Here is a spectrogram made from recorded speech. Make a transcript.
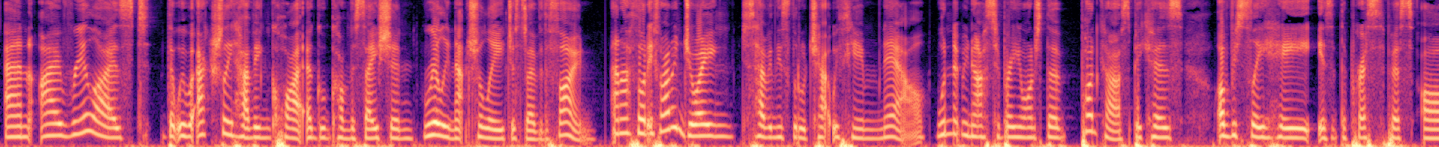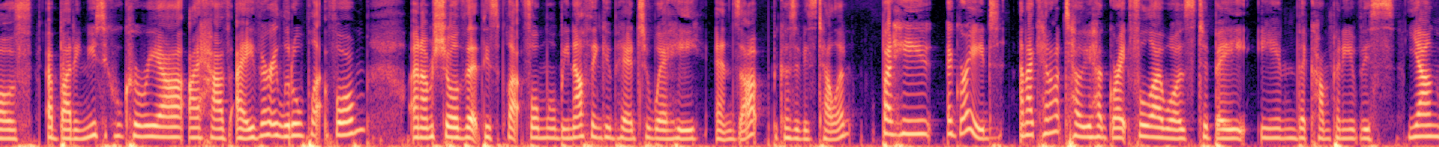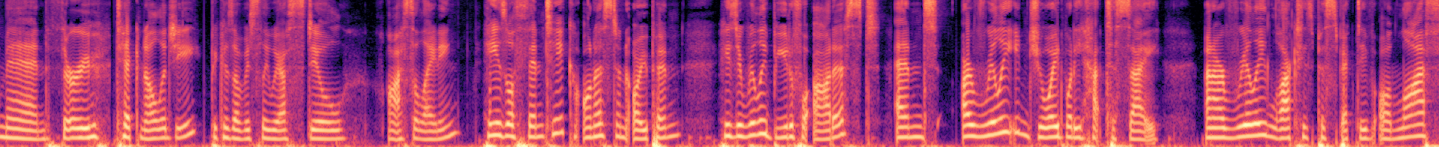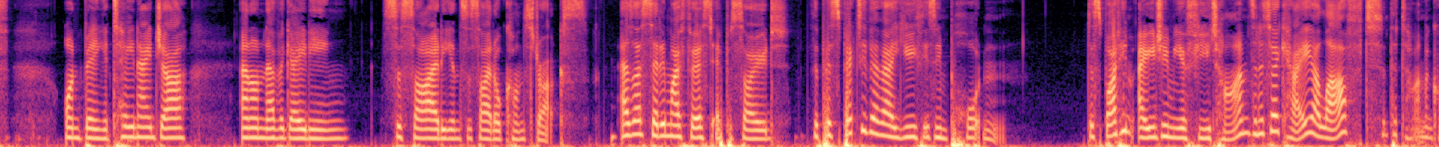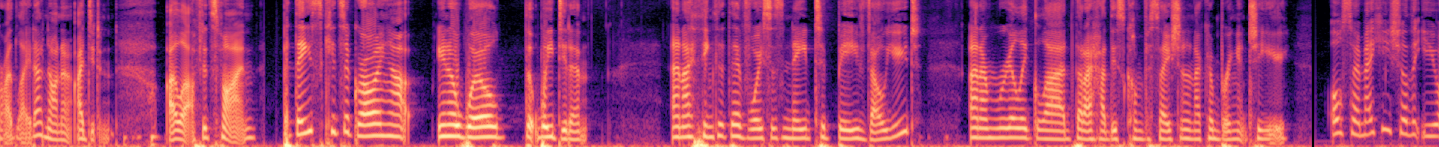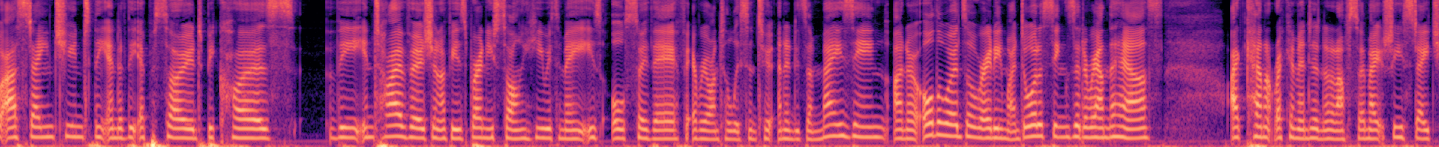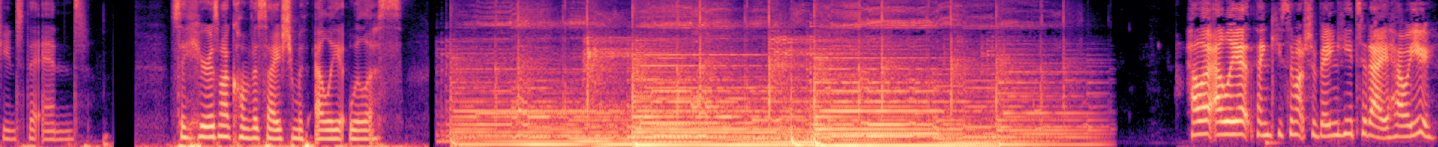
And I realized that we were actually having quite a good conversation really naturally just over the phone. And I thought, if I'm enjoying just having this little chat with him now, wouldn't it be nice to bring him onto the podcast? Because obviously he is at the precipice of a budding musical career. I have a very little platform, and I'm sure that this platform will be nothing compared to where he ends up because of his talent. But he agreed, and I cannot tell you how grateful I was to be in the company of this young man through technology, because obviously we are still isolating. He is authentic, honest, and open. He's a really beautiful artist, and I really enjoyed what he had to say. And I really liked his perspective on life, on being a teenager, and on navigating society and societal constructs. As I said in my first episode, the perspective of our youth is important. Despite him aging me a few times, and it's okay, I laughed at the time and cried later. No, no, I didn't. I laughed, it's fine. But these kids are growing up in a world that we didn't. And I think that their voices need to be valued. And I'm really glad that I had this conversation and I can bring it to you. Also, making sure that you are staying tuned to the end of the episode because the entire version of his brand new song Here With Me is also there for everyone to listen to, and it is amazing. I know all the words already. My daughter sings it around the house. I cannot recommend it enough, so make sure you stay tuned to the end. So, here is my conversation with Elliot Willis. Hello, Elliot. Thank you so much for being here today. How are you?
